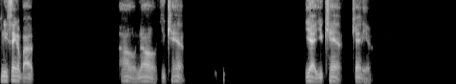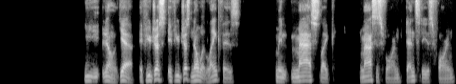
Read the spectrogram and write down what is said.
can you think about oh no you can't yeah you can't can you you, you no yeah if you just if you just know what length is i mean mass like mass is foreign density is foreign.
